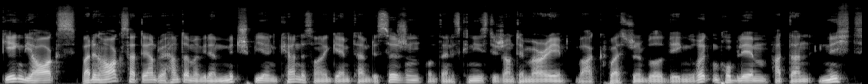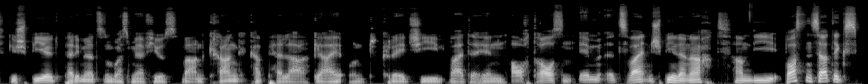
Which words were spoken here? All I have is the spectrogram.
gegen die Hawks. Bei den Hawks hat DeAndre Hunter mal wieder mitspielen können. Das war eine Game Time Decision und seines Knies DeJounte Murray war questionable wegen Rückenproblemen, hat dann nicht gespielt. Paddy Mills und Wes Matthews waren krank. Capella, Guy und Krejci weiterhin auch draußen. Im zweiten Spiel der Nacht haben die Boston Celtics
